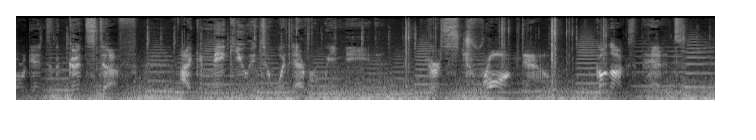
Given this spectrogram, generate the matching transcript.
Now we're getting to the good stuff. I can make you into whatever we need. You're strong now. Go knock some heads.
